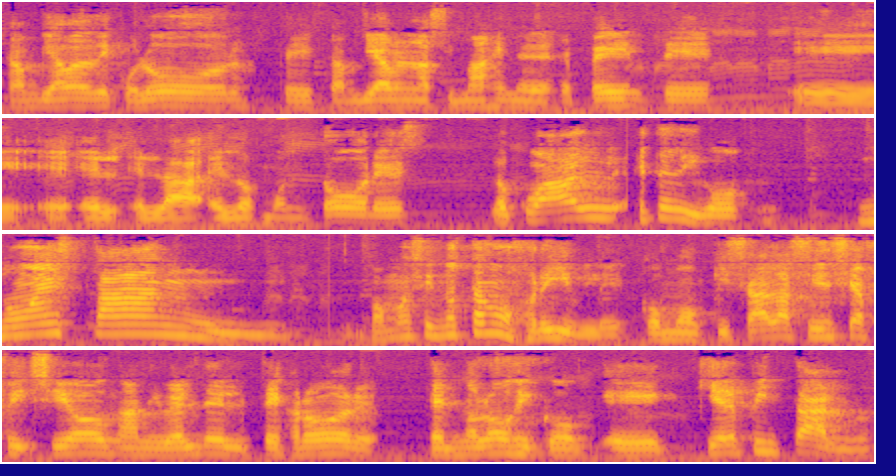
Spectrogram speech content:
Cambiaba de color, cambiaban las imágenes de repente, en los monitores lo cual, ¿qué te digo? No es tan, vamos a decir, no es tan horrible como quizá la ciencia ficción a nivel del terror tecnológico eh, quiere pintarnos,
